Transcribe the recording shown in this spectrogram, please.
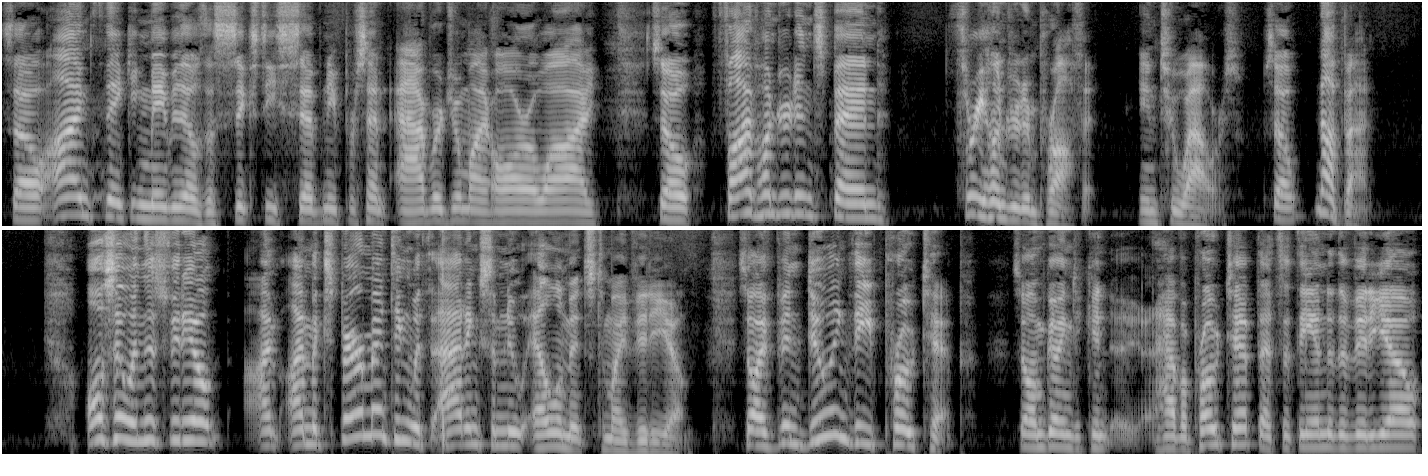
So I'm thinking maybe that was a 60, 70% average on my ROI. So 500 in spend, 300 in profit in two hours. So not bad. Also in this video, I'm, I'm experimenting with adding some new elements to my video. So I've been doing the pro tip. So I'm going to have a pro tip that's at the end of the video,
